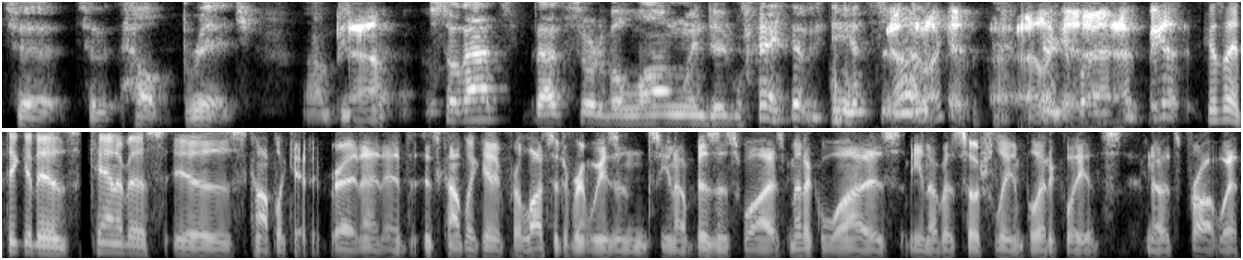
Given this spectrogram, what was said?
to to help bridge. Um, Yeah. So that's that's sort of a long-winded way of answering. Yeah, I like it. I like it I- I- because- because I think it is cannabis is complicated, right? And it's, it's complicated for lots of different reasons. You know, business wise, medical wise. You know, but socially and politically, it's you know, it's fraught with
